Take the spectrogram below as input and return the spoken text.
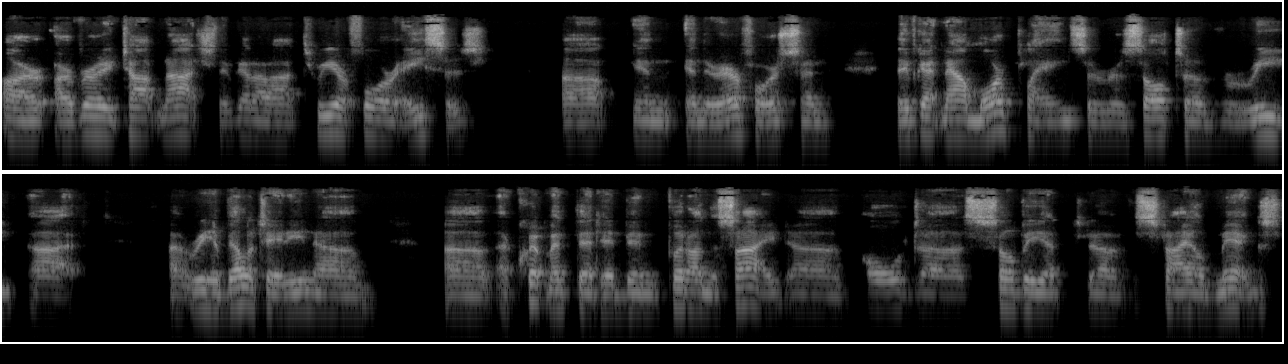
are are very top notch. They've got about three or four aces uh, in in their air force, and they've got now more planes as a result of re uh, uh, rehabilitating um, uh, equipment that had been put on the side, uh, old uh, Soviet styled MiGs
